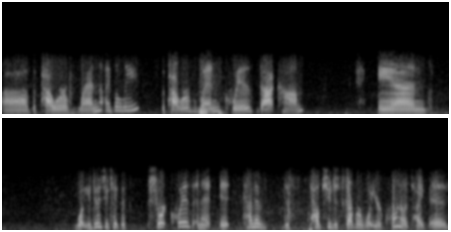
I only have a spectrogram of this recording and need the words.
uh, The Power of When, I believe. The Power of When quiz.com. And what you do is you take this short quiz and it, it kind of just helps you discover what your chronotype is.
